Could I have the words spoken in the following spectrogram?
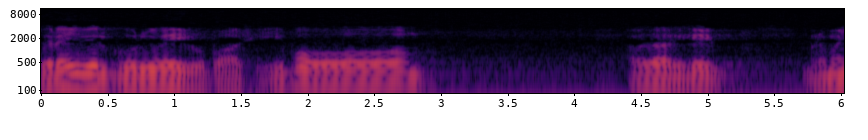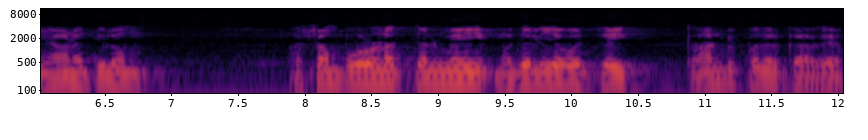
விரைவிற் குருவை உபாசிப்போம். அவதாரிகை. பிரம்மஞானத்திலும் அசம்பூர்ணத்தன்மை முதலியவற்றை காண்பிப்பதற்காக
